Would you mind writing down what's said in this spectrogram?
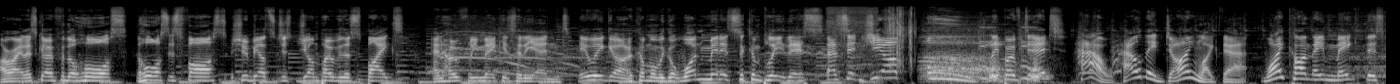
All right, let's go for the horse. The horse is fast. Should be able to just jump over the spikes and hopefully make it to the end. Here we go. Come on, we got one minute to complete this. That's it. Jump. Oh, they both dead? How? How are they dying like that? Why can't they make this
